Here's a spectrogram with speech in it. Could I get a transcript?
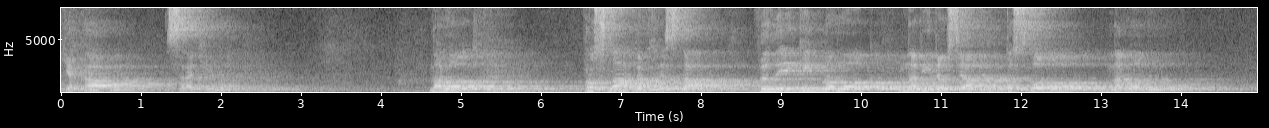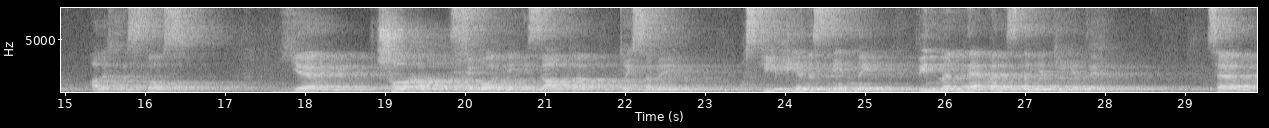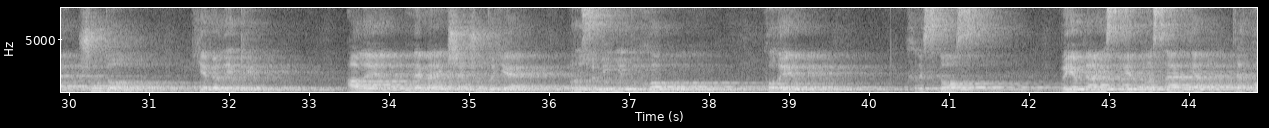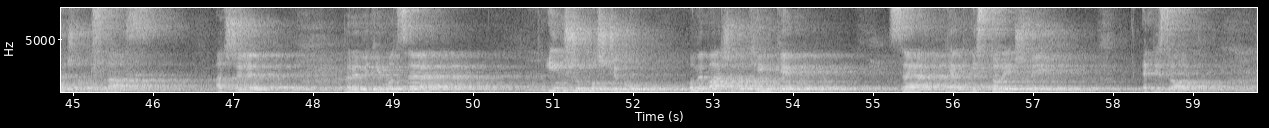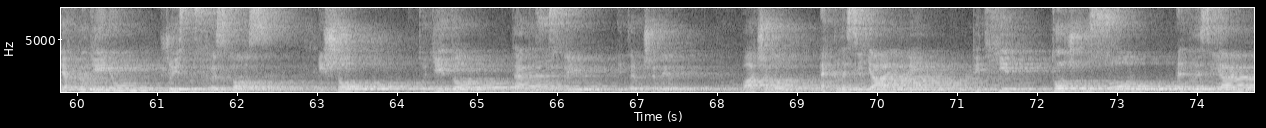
яка зраділа. Народ прославив Христа, великий пророк навідався до свого народу. Але Христос є вчора, сьогодні і завтра той самий. Оскільки є незмінний, Він не перестає діяти. Це чудо є великим, але не менше чудо є в розумінні духовному, коли Христос виявляє своє милосердя для кожного з нас. Адже переведімо це в іншу площину, бо ми бачимо тільки це як історичний епізод, як подію, що Ісус Христос ішов, тоді-то те-то зустрів і те вчинив. Бачимо еклезіальний підхід, точку зору еклезіальну.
